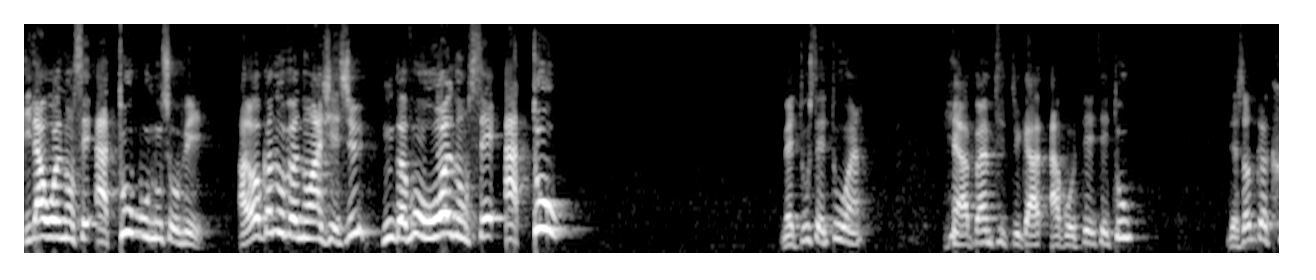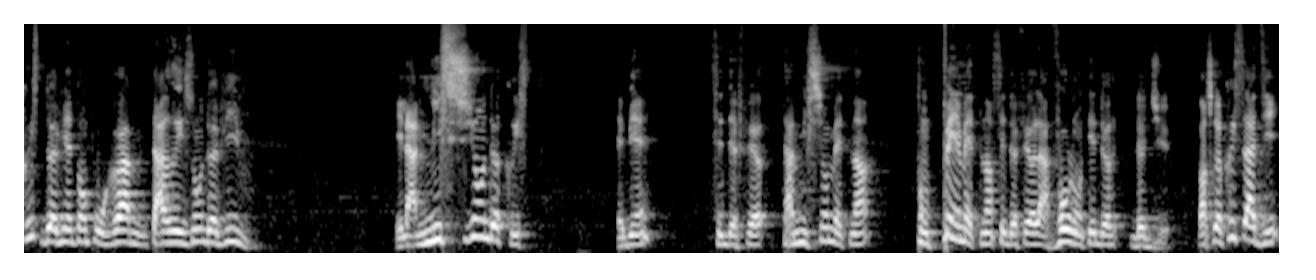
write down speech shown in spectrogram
Il a renoncé à tout pour nous sauver. Alors quand nous venons à Jésus, nous devons renoncer à tout. Mais tout, c'est tout. Hein? Il n'y a pas un petit truc à, côté, c'est tout. De sorte que Christ devient ton programme, ta raison de vivre. Et la mission de Christ, eh bien, c'est de faire ta mission maintenant, ton pain maintenant, c'est de faire la volonté de, Dieu. Parce que Christ a dit,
